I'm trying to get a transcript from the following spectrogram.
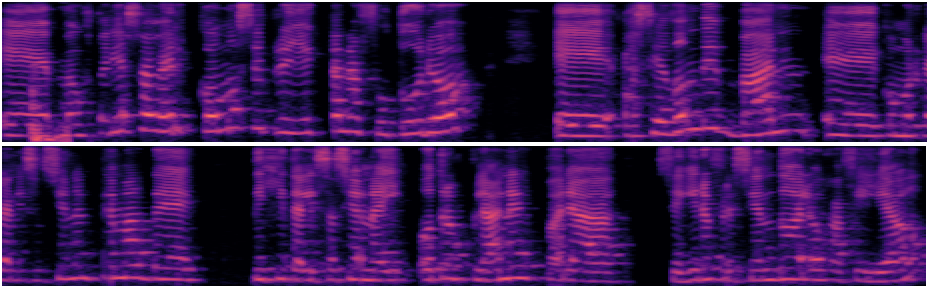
eh, me gustaría saber cómo se proyectan a futuro, eh, hacia dónde van eh, como organización en temas de digitalización. ¿Hay otros planes para seguir ofreciendo a los afiliados?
